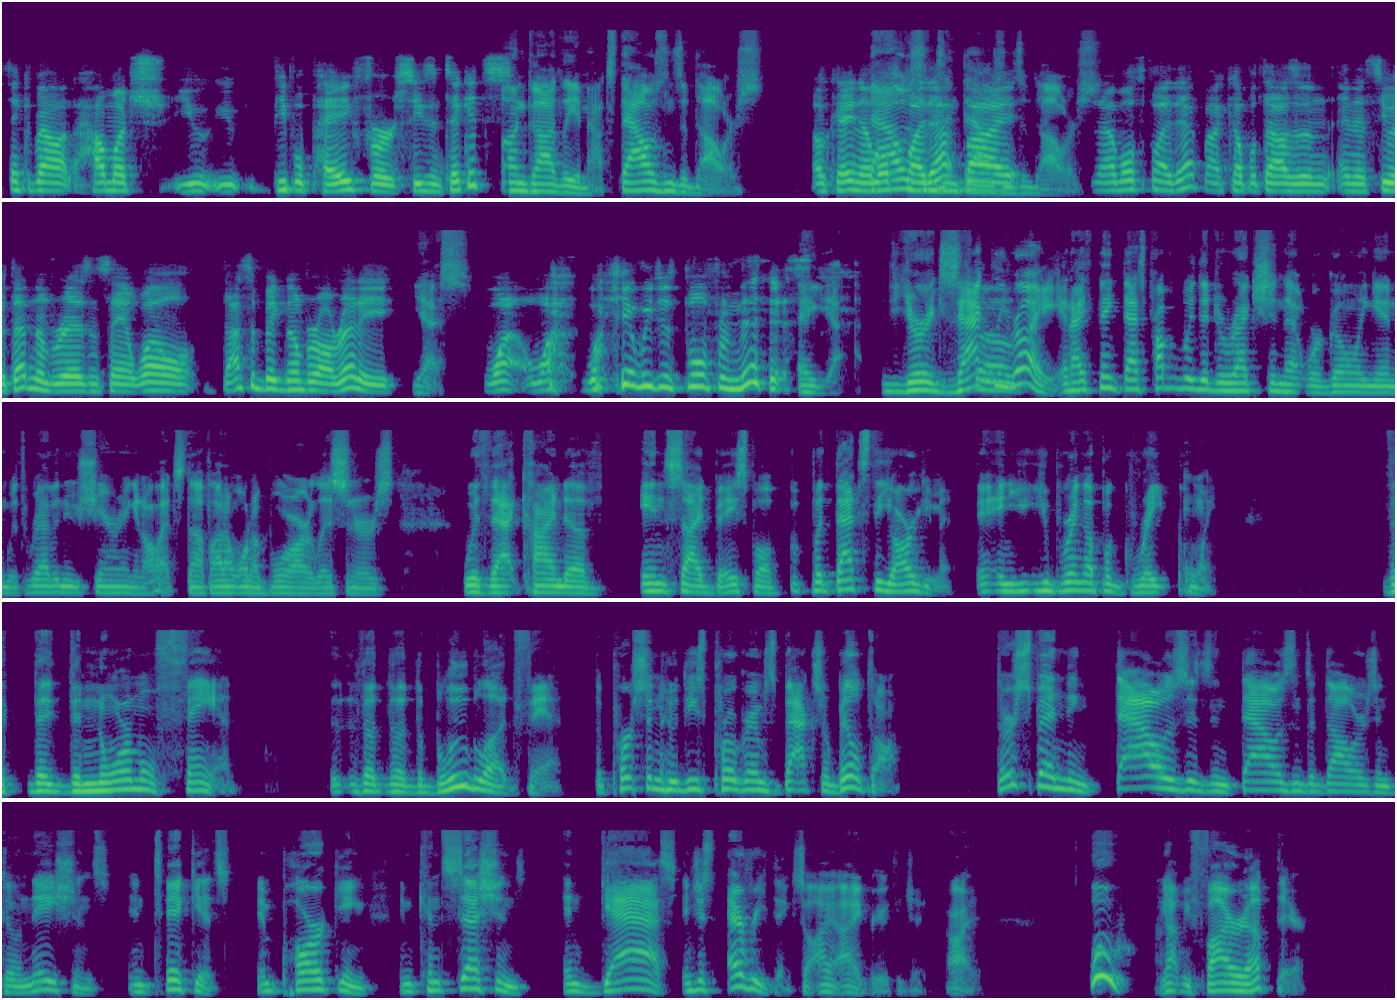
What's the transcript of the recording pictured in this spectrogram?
think about how much you you people pay for season tickets. Ungodly amounts, thousands of dollars. Okay, now thousands multiply that by thousands of dollars. now multiply that by a couple thousand, and then see what that number is, and saying, well, that's a big number already. Yes. Why why why can't we just pull from this? Hey, yeah, you're exactly So- right. And I think that's probably the direction that we're going in with revenue sharing and all that stuff. I don't want to bore our listeners with that kind of inside baseball, but, but that's the argument. And you, you bring up a great point. The the the normal fan, the the the blue blood fan, the person who these programs backs are built on, they're spending thousands and thousands of dollars in donations, in tickets, in parking, in concessions, and gas, and just everything. So I, I agree with you, Jake. All right. Woo! You got me fired up there.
